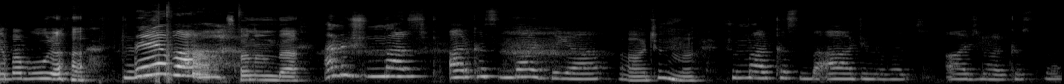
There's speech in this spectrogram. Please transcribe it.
Merhaba Buğra. Merhaba. Sonunda. Anne şunlar arkasındaydı ya. Ağacın mı? Şunun arkasında ağacın evet. Ağacın arkasında.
